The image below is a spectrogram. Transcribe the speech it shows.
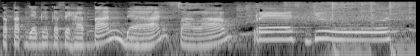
Tetap jaga kesehatan dan salam Fresh Juice.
